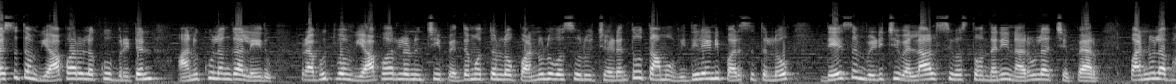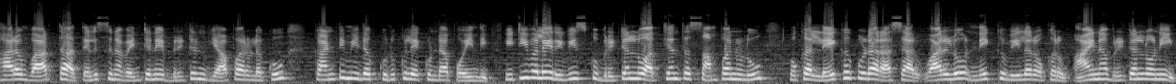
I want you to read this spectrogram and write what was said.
ప్రస్తుతం వ్యాపారులకు బ్రిటన్ అనుకూలంగా లేదు. ప్రభుత్వం వ్యాపారుల నుంచి పెద్ద మొత్తంలో పన్నులు వసూలు చేయడంతో తాము విధిలేని పరిస్థితుల్లో దేశం విడిచి వెళ్ళాల్సి వస్తోందని నరులా చెప్పారు. పన్నుల భారం వార్త తెలిసిన వెంటనే బ్రిటన్ వ్యాపారులకు కంటి మీద కునుకు లేకుండా పోయింది. ఇటీవలే రివీస్కు బ్రిటన్లో అత్యంత సంపన్నులు ఒక లేఖ కూడా రాశారు. వారిలో నిక్ వీలర్ ఒకరు. ఆయన బ్రిటన్లోని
